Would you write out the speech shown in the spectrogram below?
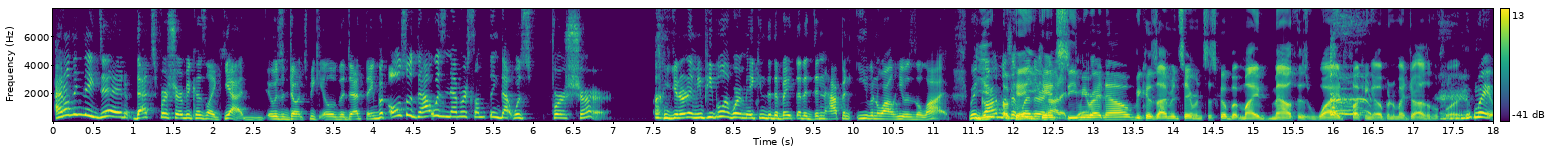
I don't think they did. That's for sure because, like, yeah, it was a don't speak ill of the dead thing, but also that was never something that was for sure. you know what I mean? People were making the debate that it didn't happen even while he was alive, regardless you, okay, of whether you can't see me right now because I'm in San Francisco, but my mouth is wide fucking open and my jaw's on the floor. Wait,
